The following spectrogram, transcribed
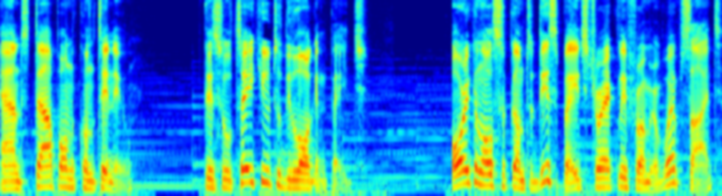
and tap on Continue. This will take you to the login page. Or you can also come to this page directly from your website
